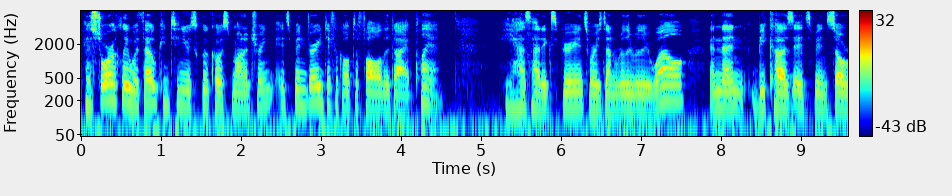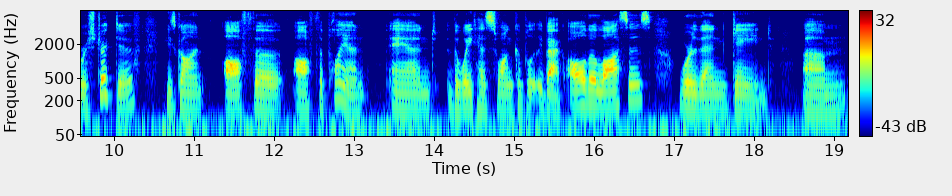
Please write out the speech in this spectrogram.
Historically, without continuous glucose monitoring, it's been very difficult to follow the diet plan he has had experience where he's done really really well and then because it's been so restrictive he's gone off the off the plan and the weight has swung completely back. All the losses were then gained um,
